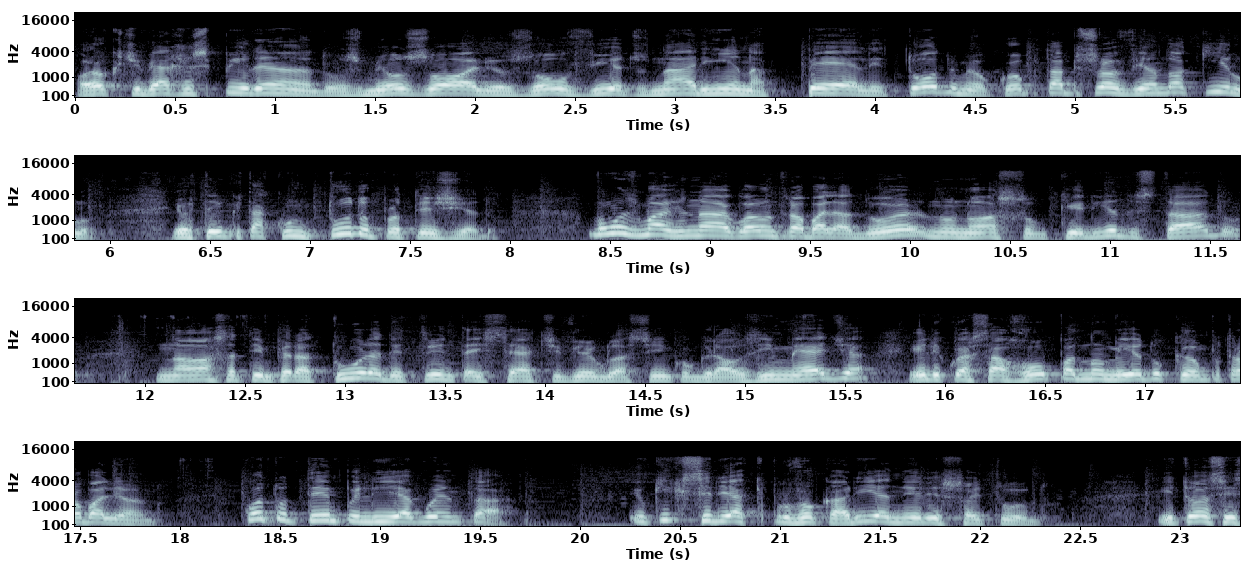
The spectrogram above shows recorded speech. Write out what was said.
A hora que estiver respirando, os meus olhos, ouvidos, narina, pele, todo o meu corpo está absorvendo aquilo. Eu tenho que estar com tudo protegido. Vamos imaginar agora um trabalhador no nosso querido estado, na nossa temperatura de 37,5 graus em média, ele com essa roupa no meio do campo trabalhando. Quanto tempo ele ia aguentar? E o que, que seria que provocaria nele isso aí tudo? Então, assim,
